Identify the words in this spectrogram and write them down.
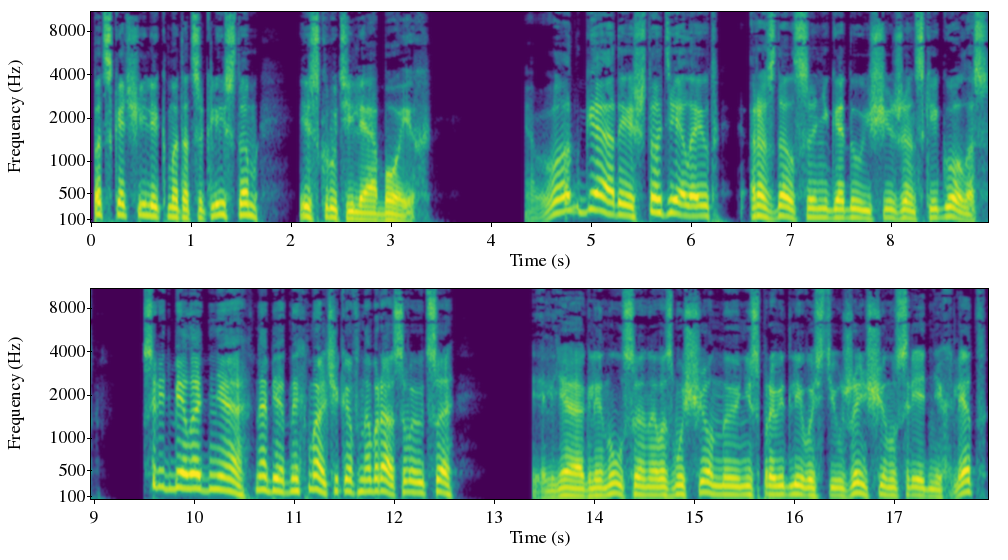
подскочили к мотоциклистам и скрутили обоих. «Вот гады, что делают!» — раздался негодующий женский голос. «Средь бела дня на бедных мальчиков набрасываются!» Илья оглянулся на возмущенную несправедливостью женщину средних лет,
